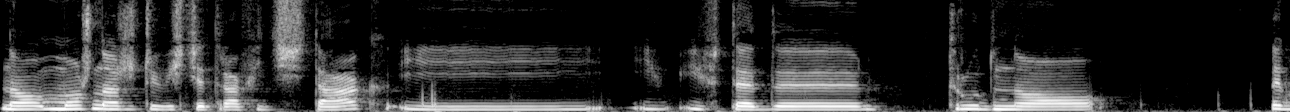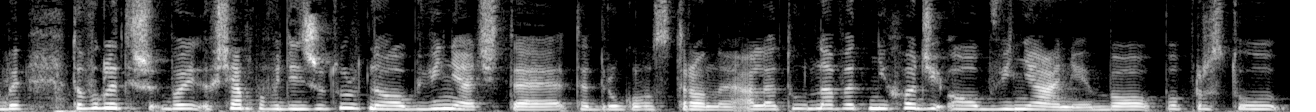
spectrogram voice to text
no, można rzeczywiście trafić tak i, i, i wtedy trudno jakby to w ogóle też, bo chciałam powiedzieć, że trudno obwiniać tę drugą stronę, ale tu nawet nie chodzi o obwinianie, bo po prostu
